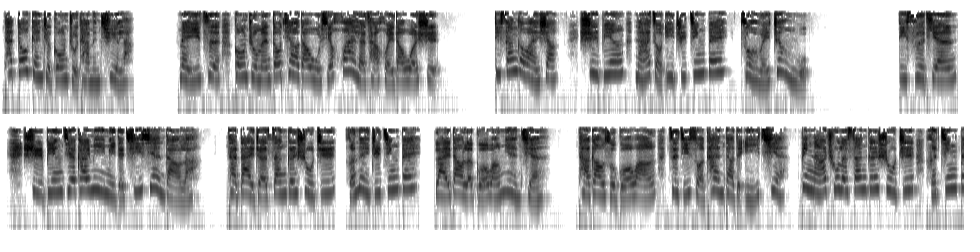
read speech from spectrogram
他都跟着公主他们去了。每一次，公主们都跳到舞鞋坏了才回到卧室。第三个晚上，士兵拿走一只金杯作为证物。第四天。士兵揭开秘密的期限到了，他带着三根树枝和那只金杯来到了国王面前。他告诉国王自己所看到的一切，并拿出了三根树枝和金杯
